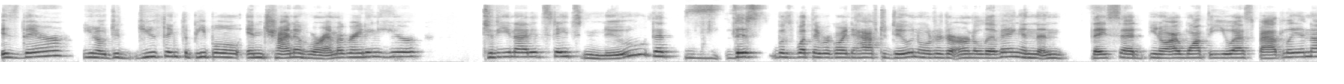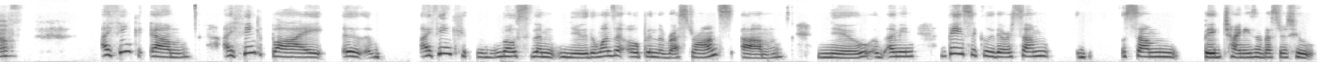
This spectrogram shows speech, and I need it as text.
is there, you know, did do you think the people in China who are emigrating here to the United States knew that this was what they were going to have to do in order to earn a living? And then they said, you know, I want the US badly enough? I think, um, I think by, uh, I think most of them knew. The ones that opened the restaurants um, knew. I mean, basically, there were some some big Chinese investors who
